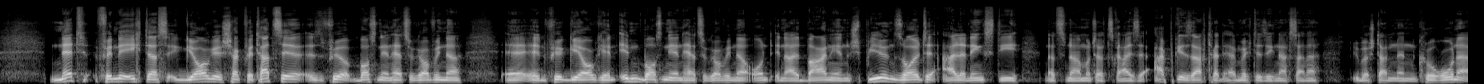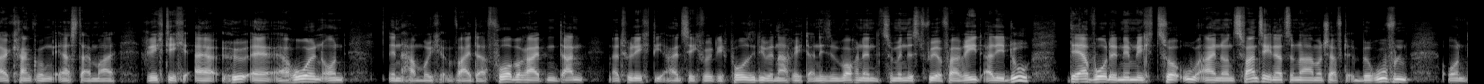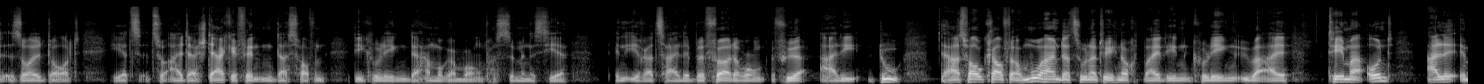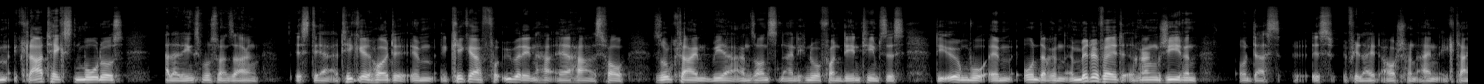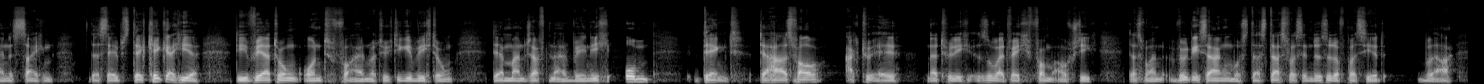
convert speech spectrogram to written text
Nett finde ich, dass Georgi Shakvetatze für Bosnien-Herzegowina, äh, für Georgien in Bosnien-Herzegowina und in Albanien spielen sollte, allerdings die Nationalmannschaftsreise abgesagt hat. Er möchte sich nach seiner überstandenen Corona-Erkrankung erst einmal richtig äh, erholen und in Hamburg weiter vorbereiten. Dann natürlich die einzig wirklich positive Nachricht an diesem Wochenende, zumindest für Farid Alidou. Der wurde nämlich zur U21-Nationalmannschaft berufen und soll dort jetzt zu alter Stärke finden. Das hoffen die Kollegen der Hamburger Morgenpost zumindest hier in ihrer Zeile Beförderung für Ali Du. Der HSV kauft auch Muheim, dazu natürlich noch bei den Kollegen überall Thema und alle im Klartextmodus. Allerdings muss man sagen, ist der Artikel heute im Kicker über den HSV äh, so klein, wie er ansonsten eigentlich nur von den Teams ist, die irgendwo im unteren Mittelfeld rangieren. Und das ist vielleicht auch schon ein kleines Zeichen, dass selbst der Kicker hier die Wertung und vor allem natürlich die Gewichtung der Mannschaften ein wenig umdenkt. Der HSV aktuell natürlich so weit weg vom Aufstieg, dass man wirklich sagen muss, dass das, was in Düsseldorf passiert,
